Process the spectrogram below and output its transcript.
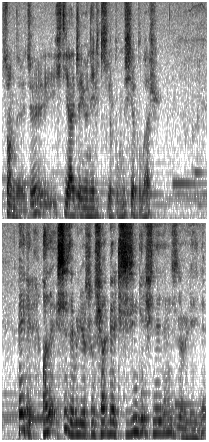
Son derece ihtiyaca yönelik yapılmış yapılar. Peki ada- siz de biliyorsunuz belki sizin geliş nedeniniz de öyleydi.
